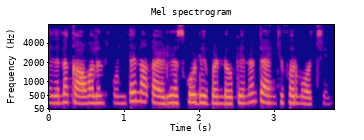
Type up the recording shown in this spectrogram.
ఏదైనా కావాలనుకుంటే నాకు ఐడియాస్ కూడా ఇవ్వండి. ఓకేనా? Thank you for watching.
